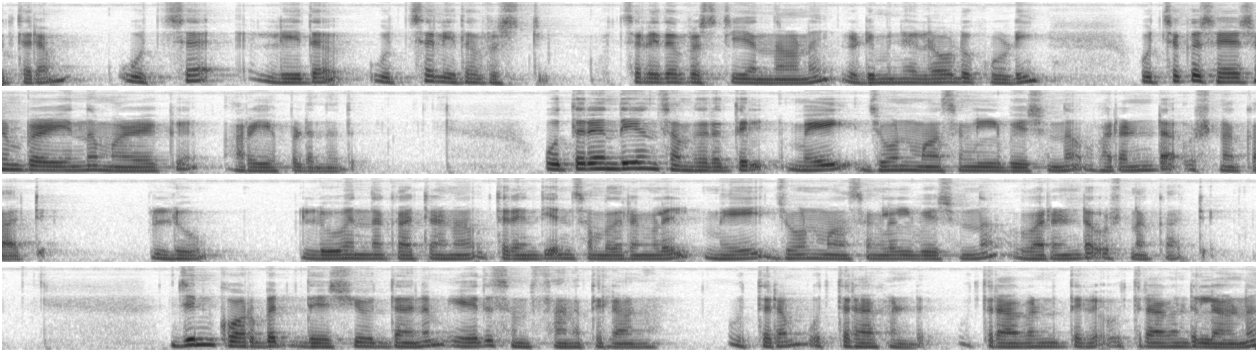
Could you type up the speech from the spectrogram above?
ഉത്തരം ഉച്ചലിത ഉച്ചലിത വൃഷ്ടി ഉച്ചലിത വൃഷ്ടി എന്നാണ് ഇടിമിന്നലോട് കൂടി ഉച്ചയ്ക്ക് ശേഷം പെയ്യുന്ന മഴയ്ക്ക് അറിയപ്പെടുന്നത്. ഉത്തരേന്ത്യൻ സമുദ്രത്തിൽ മെയ് ജൂൺ മാസങ്ങളിൽ വീശുന്ന വരണ്ട ഉഷ്ണക്കാറ്റ് ലൂ ലൂ എന്ന കാറ്റാണ് ഉത്തരേന്ത്യൻ സമുദ്രങ്ങളിൽ മെയ് ജൂൺ മാസങ്ങളിൽ വീശുന്ന വരണ്ട ഉഷ്ണക്കാറ്റ്. ജിൻ കോർബറ്റ് ദേശീയോദ്യാനം ഏത് സംസ്ഥാനത്തിലാണ്? ഉത്തരം ഉത്തരാഖണ്ഡ്. ഉത്തരാഖണ്ഡത്തിൽ ഉത്തരാഖണ്ഡിലാണ്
